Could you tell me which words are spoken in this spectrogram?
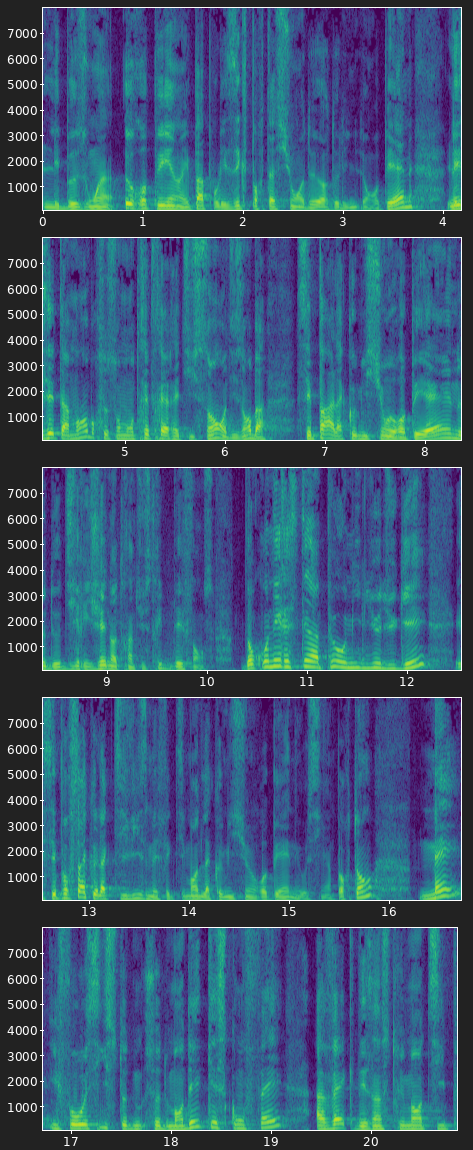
les besoins européens et pas pour les exportations en dehors de l'Union européenne, les États membres se sont montrés très réticents en disant bah c'est pas à la Commission européenne de diriger notre industrie de défense. Donc on est resté un peu au milieu du guet et c'est pour ça que l'activisme effectivement de la Commission européenne est aussi important. Mais il faut aussi se demander qu'est-ce qu'on fait avec des instruments type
